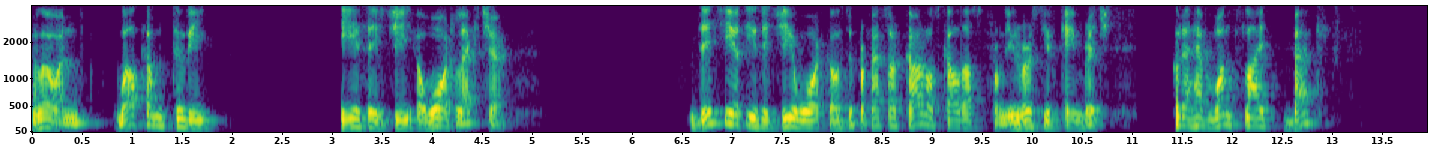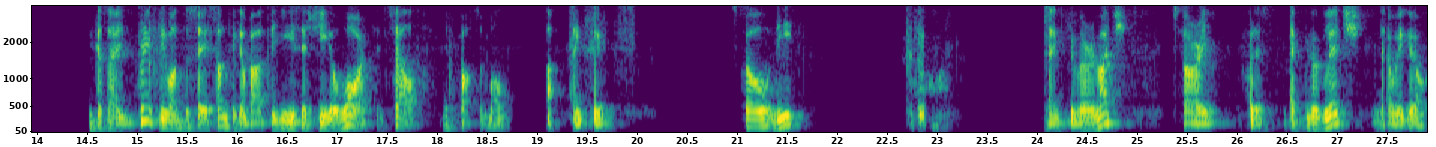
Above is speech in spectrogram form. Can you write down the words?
Hello and welcome to the ESHG Award Lecture. This year's ESHG Award goes to Professor Carlos Caldas from the University of Cambridge. Could I have one slide back? Because I briefly want to say something about the ESHG Award itself, if possible. Ah, thank you. So the, thank you very much. Sorry for this technical glitch. There we go.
